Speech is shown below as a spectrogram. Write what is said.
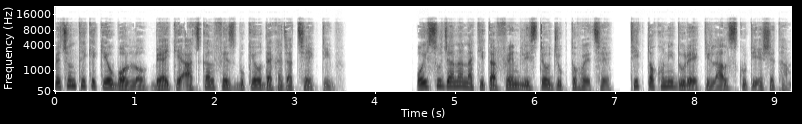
পেছন থেকে কেউ বলল, বেয়াইকে আজকাল ফেসবুকেও দেখা যাচ্ছে একটিভ ওই সুজানা নাকি তার ফ্রেন্ড লিস্টেও যুক্ত হয়েছে, ঠিক তখনই দূরে একটি লাল স্কুটি এসে থাম।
